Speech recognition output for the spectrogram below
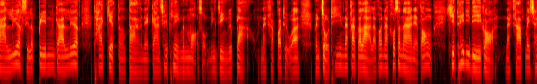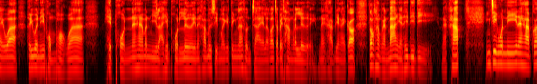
การเลือกศิลปิน การเลือก target ต่างๆเนี่ยการใช้เพลงมันเหมาะสมจริง ๆ หรือเปล่า นะครับก็ถือว่าเป็นโจทย์ที่นักการตลาดแล้วก็นักโฆษณาเนี่ยต้องคิดให้ดีๆก่อนนะครับไม่ใช่ว่าเฮ้ยวันนี้ผมบอกว่าเหตุผลนะฮะมันมีหลายเหตุผลเลยนะครับ music marketing น่าสนใจแล้วก็จะไปทำกันเลยนะครับยังไงก็ต้องทำการบ้านกันให้ดีๆนะครับจริงๆวันนี้นะครับก็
